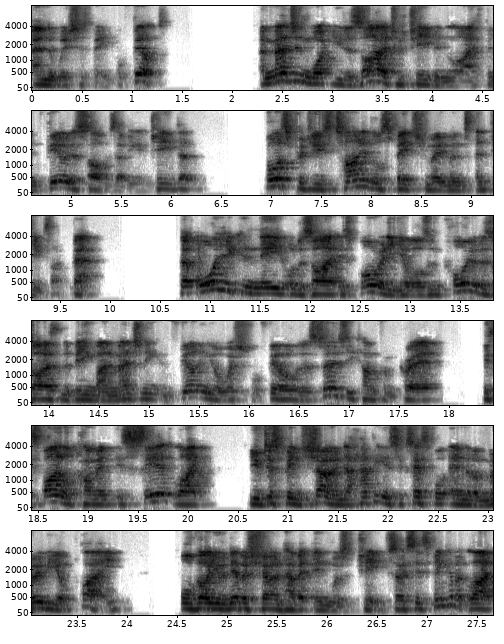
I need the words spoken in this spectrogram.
and the wish has been fulfilled. Imagine what you desire to achieve in life and feel yourself as having achieved it. Thoughts produce tiny little speech movements and things like that. But all you can need or desire is already yours and call your desires into being by imagining and feeling your wish fulfilled. And as soon as you come from prayer, his final comment is see it like you've just been shown the happy and successful end of a movie or play, although you were never shown how the end was achieved. So he says, think of it like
